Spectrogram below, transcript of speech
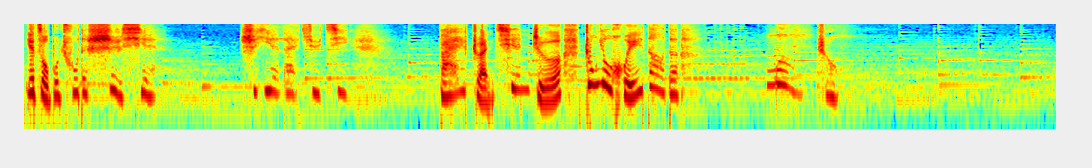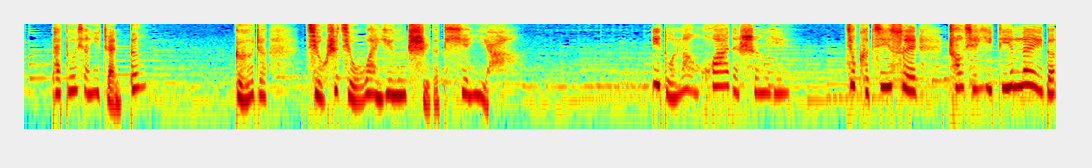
也走不出的视线，是夜来俱寂、百转千折终又回到的梦中。它多像一盏灯，隔着九十九万英尺的天涯。一朵浪花的声音，就可击碎窗前一滴泪的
